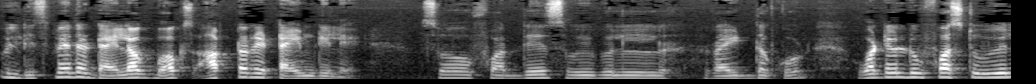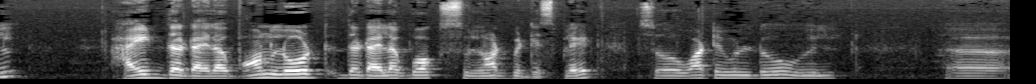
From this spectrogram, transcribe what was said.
We'll display the dialog box after a time delay. So for this we will write the code. What we will do first we will hide the dialog on load the dialog box will not be displayed. So what we will do we will uh,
